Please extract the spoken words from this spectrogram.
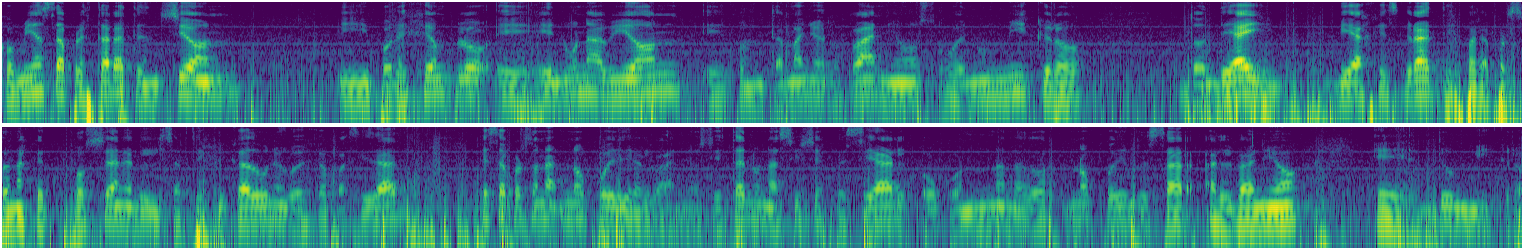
comienza a prestar atención y, por ejemplo, en un avión con el tamaño de los baños o en un micro, donde hay viajes gratis para personas que posean el certificado único de discapacidad, esa persona no puede ir al baño. Si está en una silla especial o con un andador, no puede ingresar al baño eh, de un micro.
